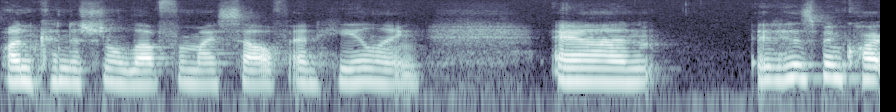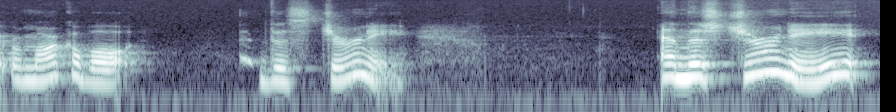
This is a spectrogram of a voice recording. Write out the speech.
unconditional love for myself, and healing. And it has been quite remarkable, this journey. And this journey,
